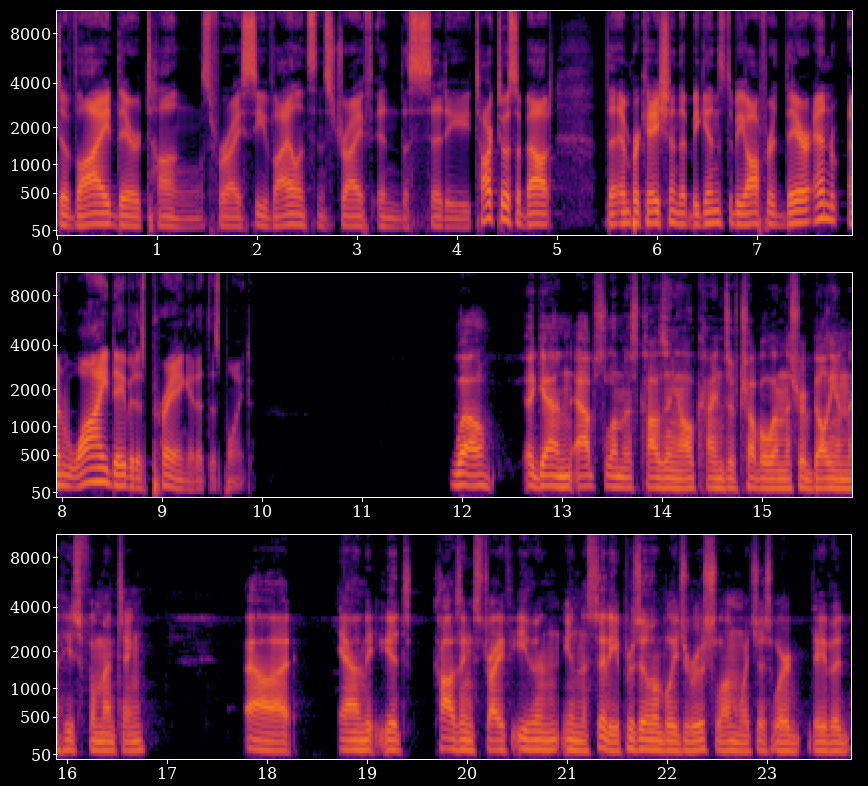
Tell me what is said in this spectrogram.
divide their tongues, for I see violence and strife in the city. Talk to us about the imprecation that begins to be offered there and, and why David is praying it at this point. Well, again, Absalom is causing all kinds of trouble in this rebellion that he's fomenting. Uh, and it's causing strife even in the city, presumably Jerusalem, which is where David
